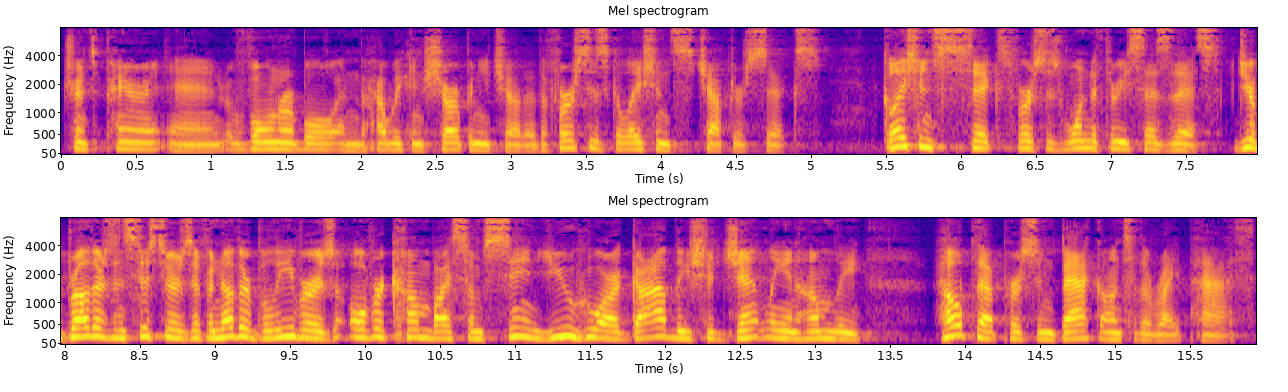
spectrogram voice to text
transparent and vulnerable and how we can sharpen each other. The first is Galatians chapter 6. Galatians 6, verses 1 to 3 says this Dear brothers and sisters, if another believer is overcome by some sin, you who are godly should gently and humbly help that person back onto the right path.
